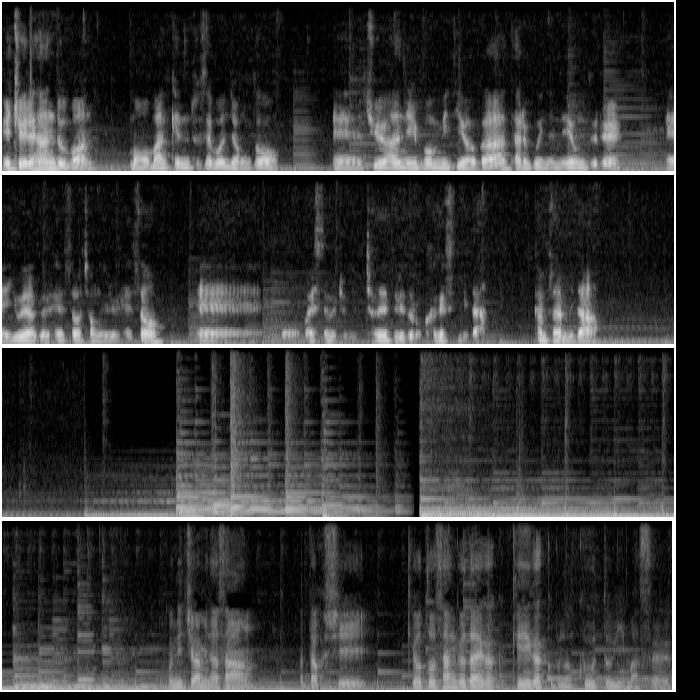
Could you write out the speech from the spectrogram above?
일주일에 한두 번, 뭐 많게는 두세 번 정도 에, 주요한 일본 미디어가 다루고 있는 내용들을 에, 요약을 해서 정리를 해서 에, 뭐 말씀을 좀 전해드리도록 하겠습니다. 감사합니다. んにちは皆さん。私京都産業大学経営学部のクーと言います。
